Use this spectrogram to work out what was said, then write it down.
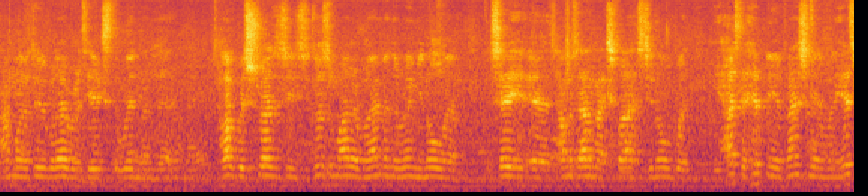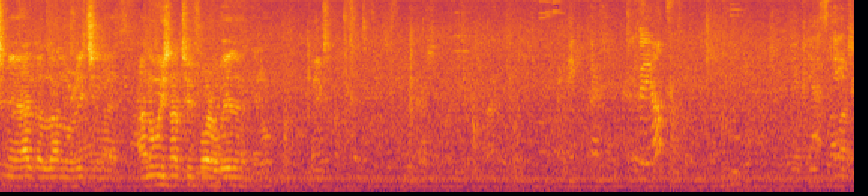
I'm going to do whatever it takes to win. And uh, talk about strategies, it doesn't matter when I'm in the ring, you know, um, to say uh, Thomas Adamek's fast, you know, but he has to hit me eventually, and when he hits me, I've got a longer reach, and uh, I know he's not too far away then, you know. Thanks. Anybody else? Yes, Kate?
